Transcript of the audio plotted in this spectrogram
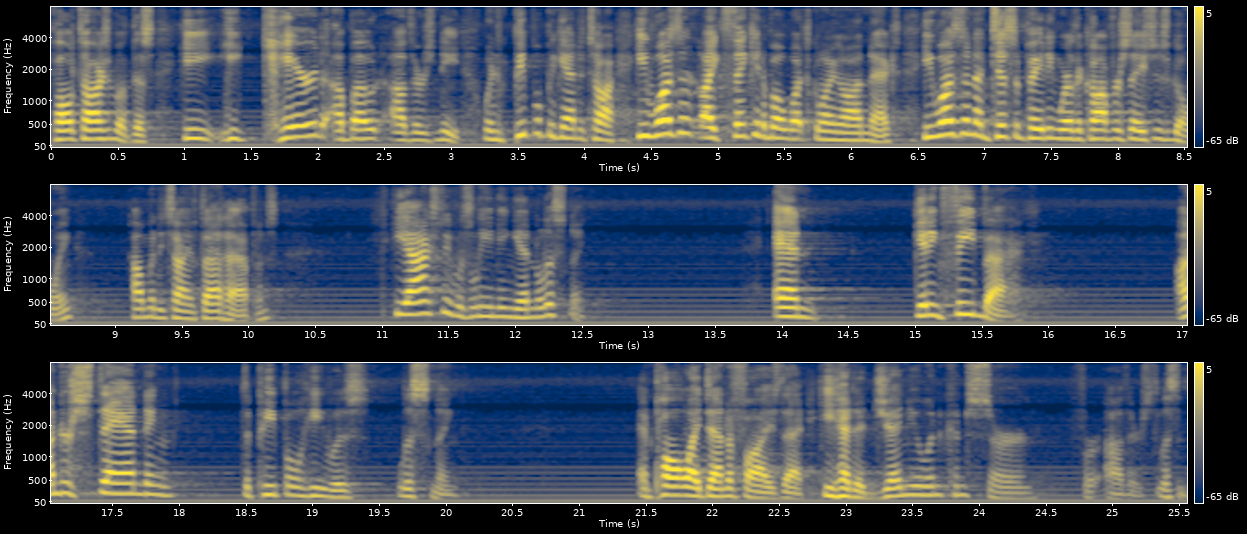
Paul talks about this. He, he cared about others' need. When people began to talk, he wasn't like thinking about what's going on next. He wasn't anticipating where the conversation is going. How many times that happens? He actually was leaning in and listening and getting feedback, understanding the people he was listening. And Paul identifies that. He had a genuine concern for others. Listen,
